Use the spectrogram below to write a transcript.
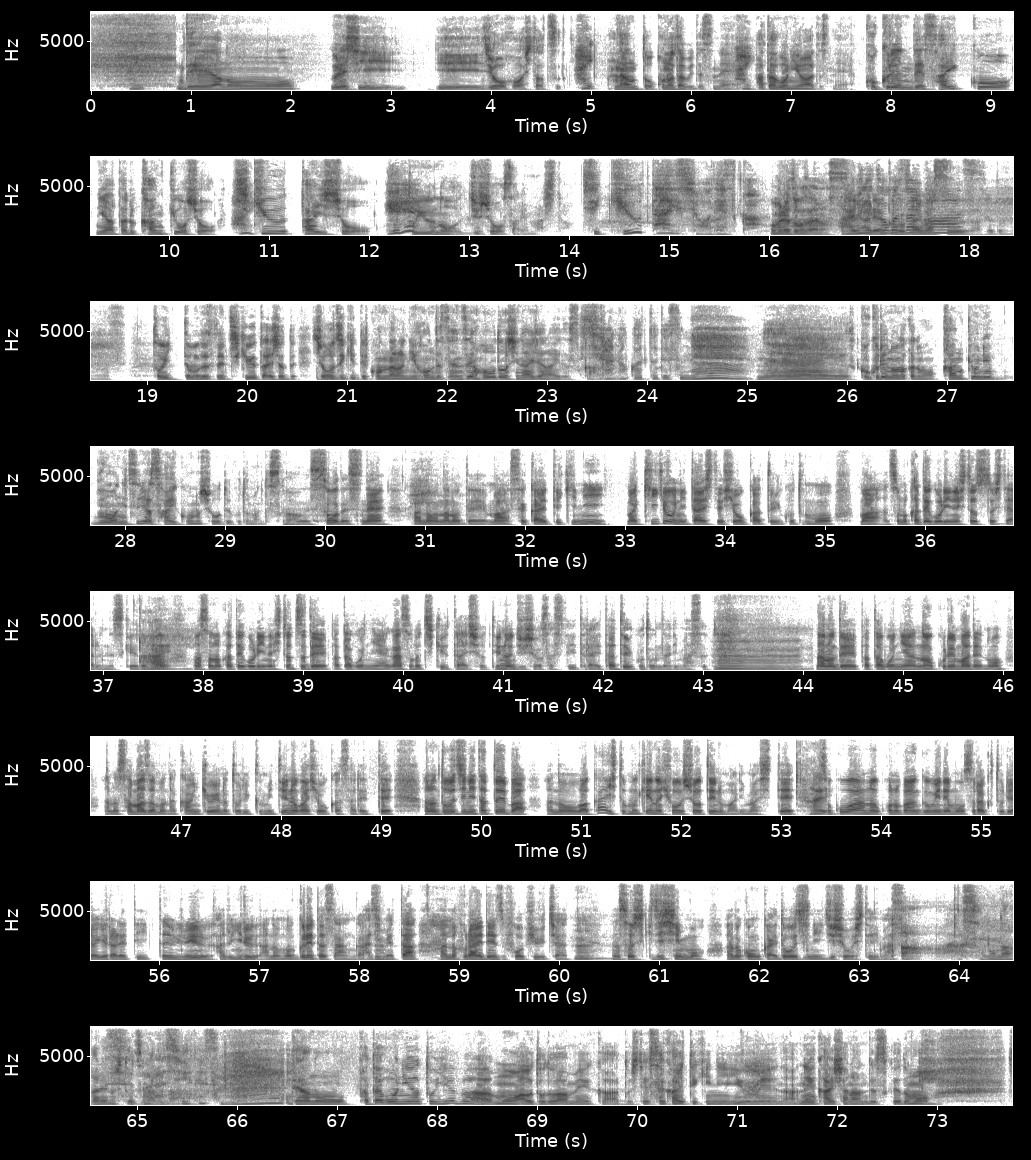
い、であのー嬉しいえー情報一つ。はい、なんとこの度ですね、はい。パタゴニアはですね国連で最高にあたる環境賞、はい。地球大賞えー？というのを受賞されました地球大賞ですか。おめでとうございます、ありがとうございます。ありがとうございますと言ってもですね地球大賞って正直言ってこんなの日本で全然報道しないじゃないですか。知らなかったですね。ねえ国連の中でも環境に部門については最高の賞ということなんですか、そうですね。あのなのでまあ世界的にまあ企業に対して評価ということもまあそのカテゴリーの一つとしてあるんですけれども、はい。まあそのカテゴリーの一つでパタゴニアがその地球大賞というのを受賞させていただいたということになります。うーん。なのでパタゴニアのこれまでのあの様々な環境への取り組みというのが評価されてあの同時に例えばあの若い人向けの表彰というのもありまして、はい。そこはあのこの番組でもおそらく取り上げられていっているあるいるあのグレタさんが始めた、あのフライデーズ・フォー・フューチャーうん。組織自身もあの今回同時に受賞しています。ああその流れの一つなんだ。素晴らしいですね。であのパタゴニアといえばもうアウトドアメーカーとして世界的に有名なね会社なんですけれども、ええ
